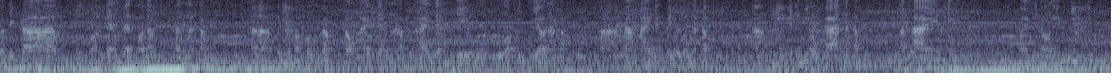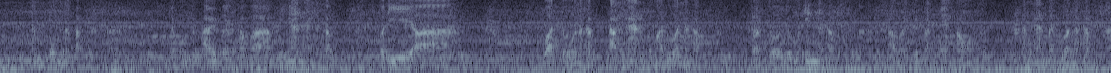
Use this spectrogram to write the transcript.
วัสดีครับมีหมอแฟนแฟนหมอนักท่านนะครับวันนี้มาพบกับช่องไอแดมนะครับไอแดม JO2 Official นะครับห้างหายกันไปโดนนะครับวันนี้ก็ได้มีโอกาสนะครับ มาทายให้ให้พี่น้องเอฟซีนำต้มนะครับเดี๋ยวผมจะพาไปเบิ่งครับว่ามีงานไหนนะครับก็ดีวอดโจนะครับทำงานของมาดวนนะครับวอดโจยุมนินนะครับอ่าชาวหน่เป็นบัตรแท่งเข้า ทางงานบ้านดวนนะครับอ่า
